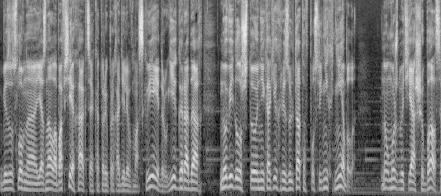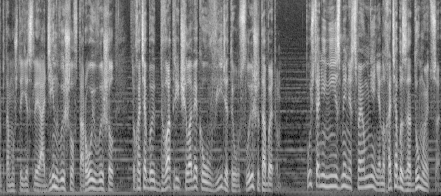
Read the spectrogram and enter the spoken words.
Безусловно, я знал обо всех акциях, которые проходили в Москве и других городах, но видел, что никаких результатов после них не было. Но, может быть, я ошибался, потому что если один вышел, второй вышел, то хотя бы два-три человека увидят и услышат об этом. Пусть они не изменят свое мнение, но хотя бы задумаются.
